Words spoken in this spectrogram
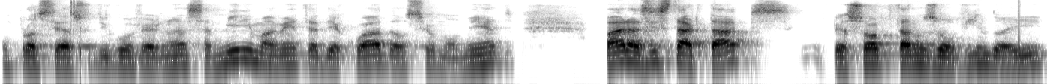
um processo de governança minimamente adequado ao seu momento. Para as startups, o pessoal que está nos ouvindo aí,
